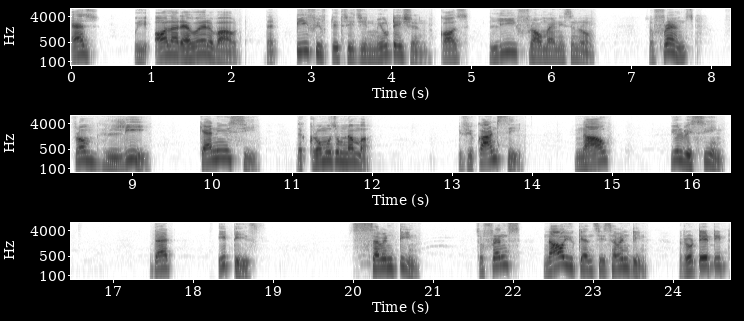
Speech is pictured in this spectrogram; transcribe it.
as we all are aware about that P53 gene mutation cause Li-Fraumeni syndrome. So friends, from Li, can you see the chromosome number? If you can't see, now you'll be seeing that it is 17. So friends, now you can see 17. Rotate it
